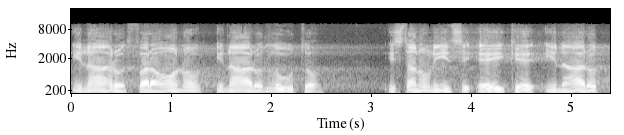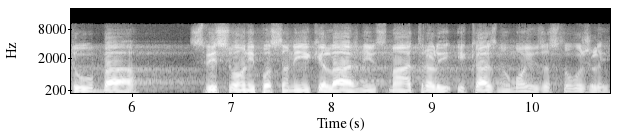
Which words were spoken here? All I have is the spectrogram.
i narod Faraonov i narod Lutov, i stanovnici Ejke i narod Tuba, svi su oni poslanike lažnim smatrali i kaznu moju zaslužili.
